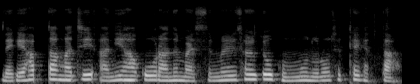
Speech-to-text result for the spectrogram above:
내게 합당하지 아니하고 라는 말씀을 설교 본문으로 채택했다.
